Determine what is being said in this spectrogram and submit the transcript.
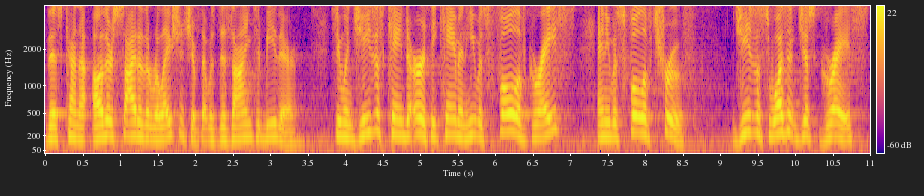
this kind of other side of the relationship that was designed to be there. See, when Jesus came to earth, he came and he was full of grace and he was full of truth. Jesus wasn't just grace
